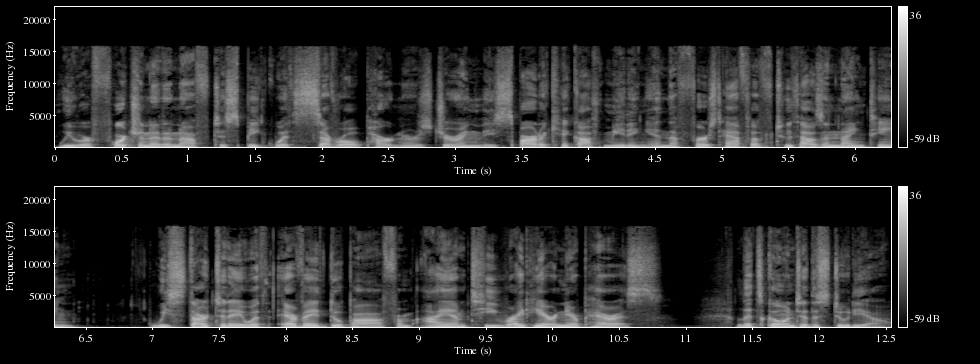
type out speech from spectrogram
We were fortunate enough to speak with several partners during the Sparta kickoff meeting in the first half of 2019. We start today with Hervé Debar from IMT right here near Paris. Let's go into the studio.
